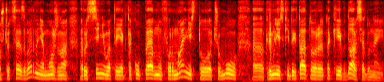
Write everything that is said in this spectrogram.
Що це звернення можна розцінювати як таку певну формальність, то чому е, кремлівський диктатор таки вдався до неї?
